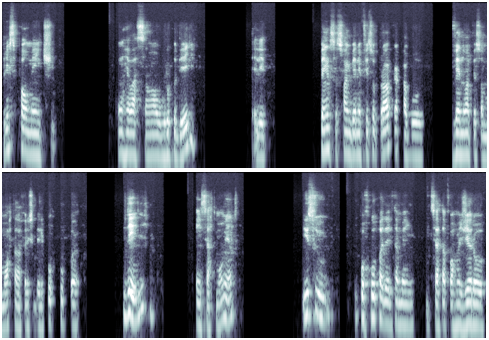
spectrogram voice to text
Principalmente com relação ao grupo dele. Ele pensa só em benefício próprio, acabou vendo uma pessoa morta na frente dele por culpa dele, em certo momento. Isso, por culpa dele também, de certa forma, gerou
